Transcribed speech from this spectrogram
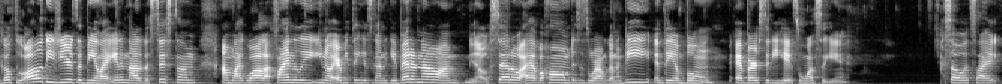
go through all of these years of being like in and out of the system, I'm like, wow, I finally, you know, everything is going to get better now. I'm, you know, settled. I have a home. This is where I'm going to be. And then boom, adversity hits once again. So it's like,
